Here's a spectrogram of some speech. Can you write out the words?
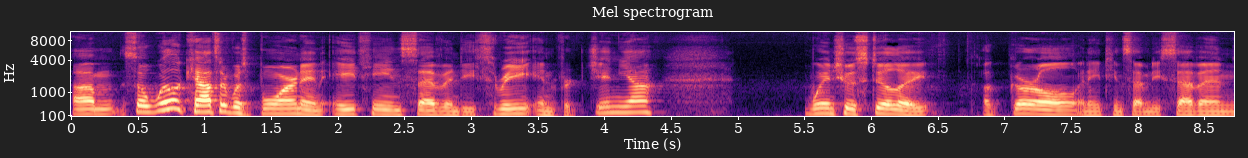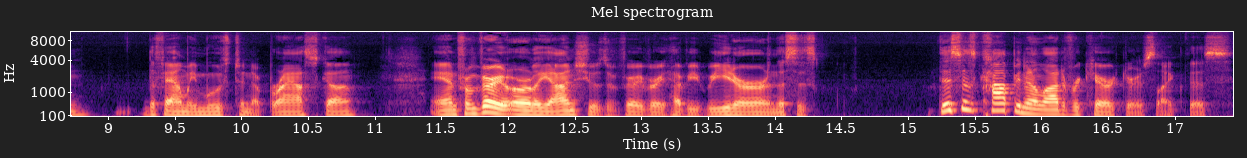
Um, so Willa Cather was born in 1873 in Virginia. When she was still a, a girl in 1877, the family moves to Nebraska, and from very early on, she was a very very heavy reader, and this is this is copying a lot of her characters, like this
